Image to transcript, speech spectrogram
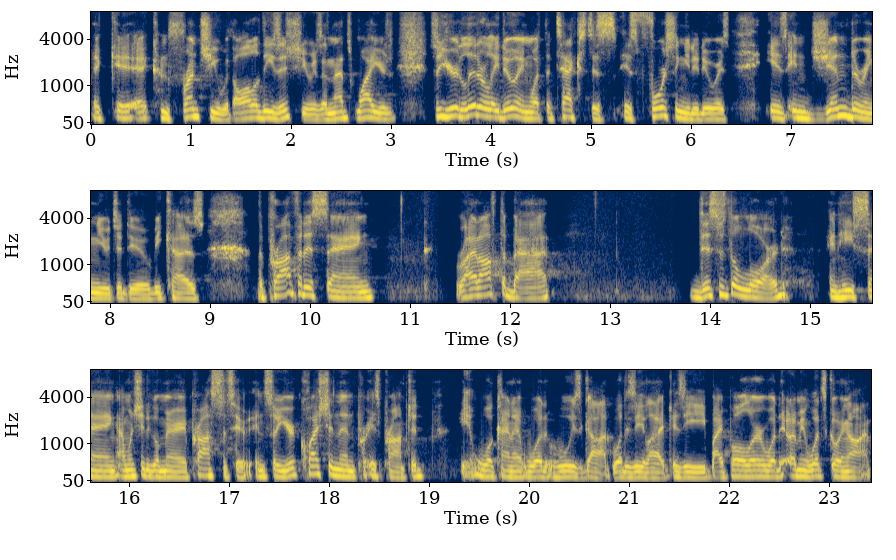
It, it, it confronts you with all of these issues, and that's why you're. So you're literally doing what the text is is forcing you to do, is is engendering you to do, because the prophet is saying right off the bat, this is the Lord. And he's saying, I want you to go marry a prostitute. And so your question then is prompted. What kind of, what, who is God? What is he like? Is he bipolar? What, I mean, what's going on?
